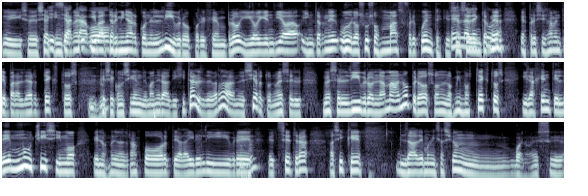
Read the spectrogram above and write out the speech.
y se decía Y que se Internet acabó. iba a terminar con el libro, por ejemplo, y hoy en día Internet, uno de los usos más frecuentes que se Es hace de lectura. Internet es precisamente para leer textos que se consiguen de manera digital, de verdad, es cierto, no es, el, no es el libro en la mano, pero son los mismos textos y la gente lee muchísimo en los medios de transporte, al aire libre, Ujú. etcétera. Así que la demonización, bueno, es, eh,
